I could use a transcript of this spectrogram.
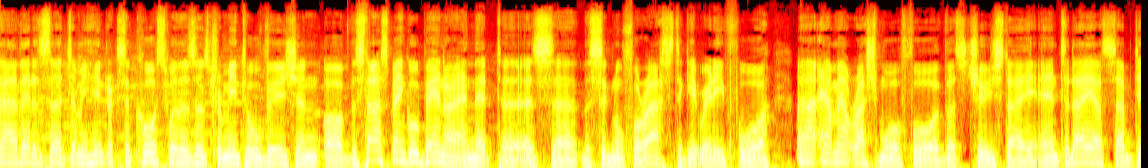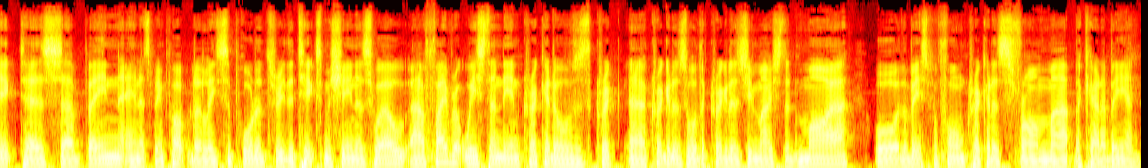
Uh, that is uh, Jimi Hendrix, of course, with his instrumental version of the Star Spangled Banner, and that uh, is uh, the signal for us to get ready for uh, our Mount Rushmore for this Tuesday. And today our subject has been, and it's been popularly supported through the text machine as well, our favourite West Indian cricketers, cric- cricketers or the cricketers you most admire, or the best performed cricketers from the Caribbean.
